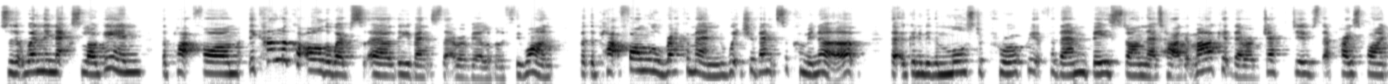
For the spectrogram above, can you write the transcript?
so that when they next log in the platform they can look at all the webs uh, the events that are available if they want but the platform will recommend which events are coming up that are going to be the most appropriate for them based on their target market their objectives their price point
